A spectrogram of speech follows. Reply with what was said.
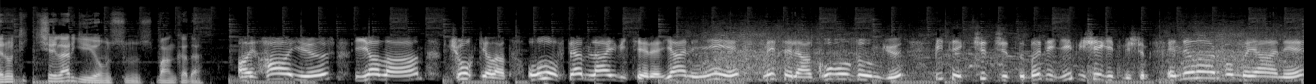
erotik şeyler giyiyor musunuz bankada? Ay hayır, yalan, çok yalan. All of them lie bir kere. Yani niye? Mesela kovulduğum gün bir tek çıt çıtlı body giyip işe gitmiştim. E ne var bunda yani?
